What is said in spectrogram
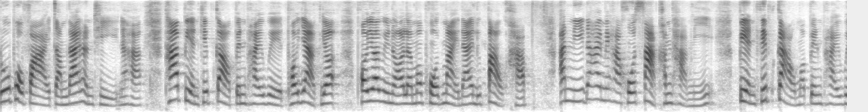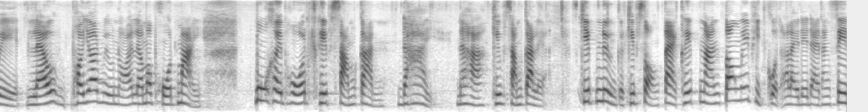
รูปโปรไฟล์จำได้ทันทีนะคะ ถ้าเปลี่ยนคลิปเก่าเป็น private เพราะอยากยอดเพราะยอดวิวน้อยแล้วมาโพสต์ใหม่ได้หรือเปล่าครับ อันนี้ได้ไหมคะโค้ชศักคำถามนี้ เปลี่ยนคลิปเก่ามาเป็น private แล้วพอยอดวิวน้อยแล้วมาโพสต์ใหม่ ปูเคยโพสต์คลิปซ้ำกันได้นะคะคลิปซ้ำกันเลยคลิป 1 กับคลิป 2 แต่คลิปนั้นต้องไม่ผิดกฎอะไรใด ๆ ทั้งสิ้น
